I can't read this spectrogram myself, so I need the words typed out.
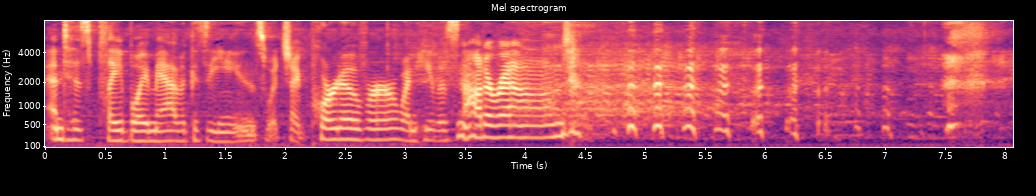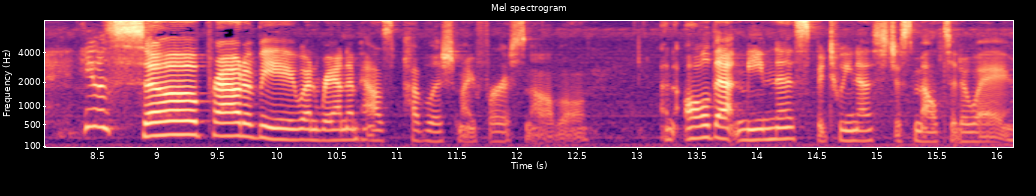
and his Playboy magazines, which I pored over when he was not around. he was so proud of me when Random House published my first novel, and all that meanness between us just melted away.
